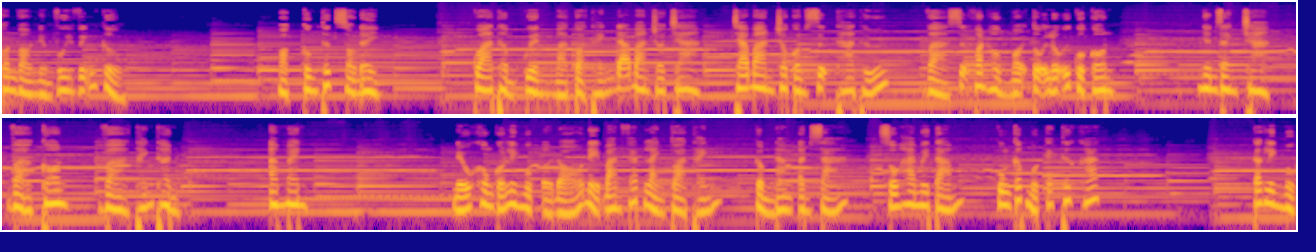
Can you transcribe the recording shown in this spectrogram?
con vào niềm vui vĩnh cửu. Hoặc công thức sau đây. Qua thẩm quyền mà tòa thánh đã ban cho cha, cha ban cho con sự tha thứ và sự khoan hồng mọi tội lỗi của con. Nhân danh cha và con và thánh thần. Amen. Nếu không có linh mục ở đó để ban phép lành tòa thánh, cầm năng ân xá, số 28, cung cấp một cách thức khác. Các linh mục,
